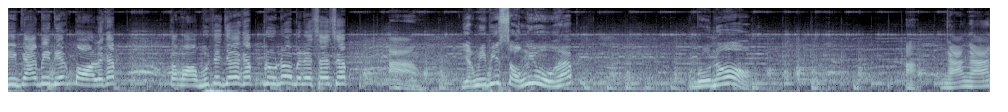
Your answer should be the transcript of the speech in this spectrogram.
ทีมงานพี่เลี้ยงบอกเลยครับ ต้องออกพุทธเยอะๆครับบรูโน่เมเนเซสครับ อ้าว ยังมีพี่สงอยู่ครับบรูโน่อะง้างง้าง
